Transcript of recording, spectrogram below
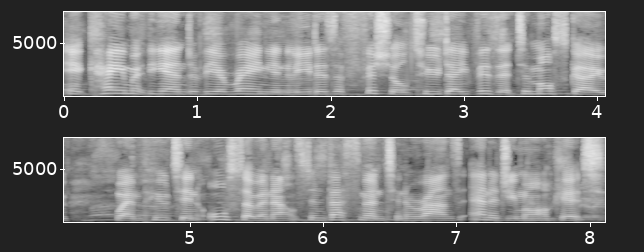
It came at the end of the Iranian leader's official two-day visit to Moscow, when Putin also announced investment in Iran's energy market.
